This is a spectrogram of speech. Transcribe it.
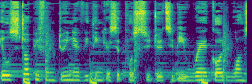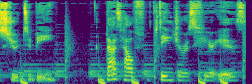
it will stop you from doing everything you're supposed to do to be where God wants you to be. That's how dangerous fear is.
